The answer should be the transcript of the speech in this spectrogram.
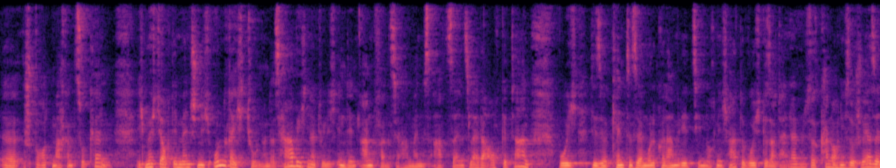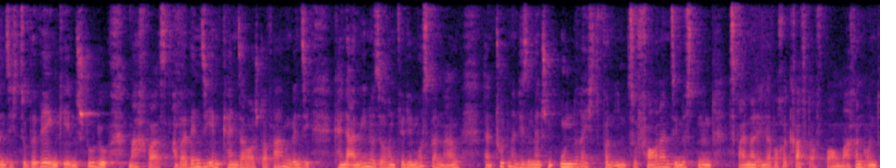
äh, Sport machen zu können. Ich möchte auch den Menschen nicht Unrecht tun und das habe ich natürlich in den Anfangsjahren meines Arztseins leider auch getan, wo ich diese Kenntnisse der Molekularmedizin noch nicht hatte, wo ich gesagt habe, das kann doch nicht so schwer sein, sich zu bewegen, geh ins Studio, mach was. Aber wenn sie eben keinen Sauerstoff haben, wenn sie keine Aminosäuren für die Muskeln haben, dann tut man diesen Menschen Unrecht, von ihnen zu zu fordern, sie müssten zweimal in der Woche Kraftaufbau machen und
